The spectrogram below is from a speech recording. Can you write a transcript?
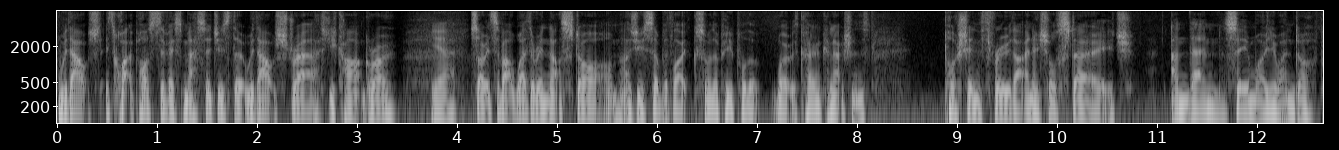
without it's quite a positivist message is that without stress you can't grow. Yeah. So it's about weathering that storm, as you said, with like some of the people that work with Caring Connections, pushing through that initial stage and then seeing where you end up.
